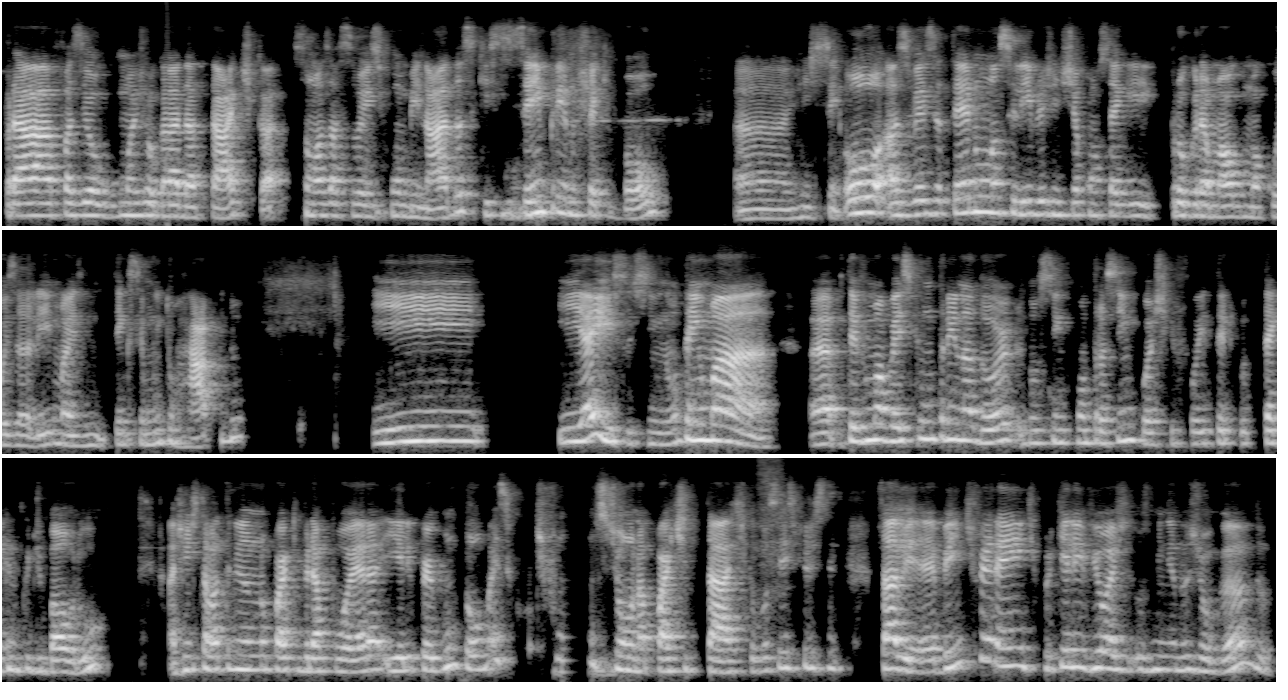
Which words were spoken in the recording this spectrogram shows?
para fazer alguma jogada tática, são as ações combinadas, que sempre no checkball, uh, a gente tem, ou às vezes até no lance livre a gente já consegue programar alguma coisa ali, mas tem que ser muito rápido. E, e é isso, assim, não tem uma Uh, teve uma vez que um treinador do 5 contra 5, acho que foi o técnico de Bauru, a gente estava treinando no Parque Ibirapuera e ele perguntou, mas como que funciona a parte tática? Vocês precisam, sabe, é bem diferente, porque ele viu os meninos jogando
